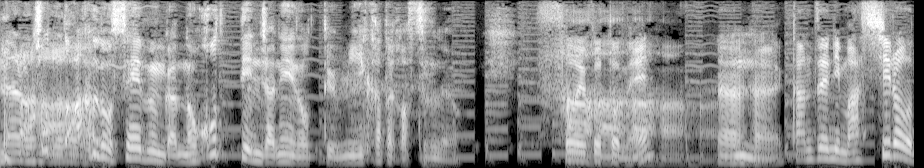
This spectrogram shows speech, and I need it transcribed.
なるほど。ちょっと悪の成分が残ってんじゃねえのっていう見え方がするのよ。そういうことね。完全に真っ白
